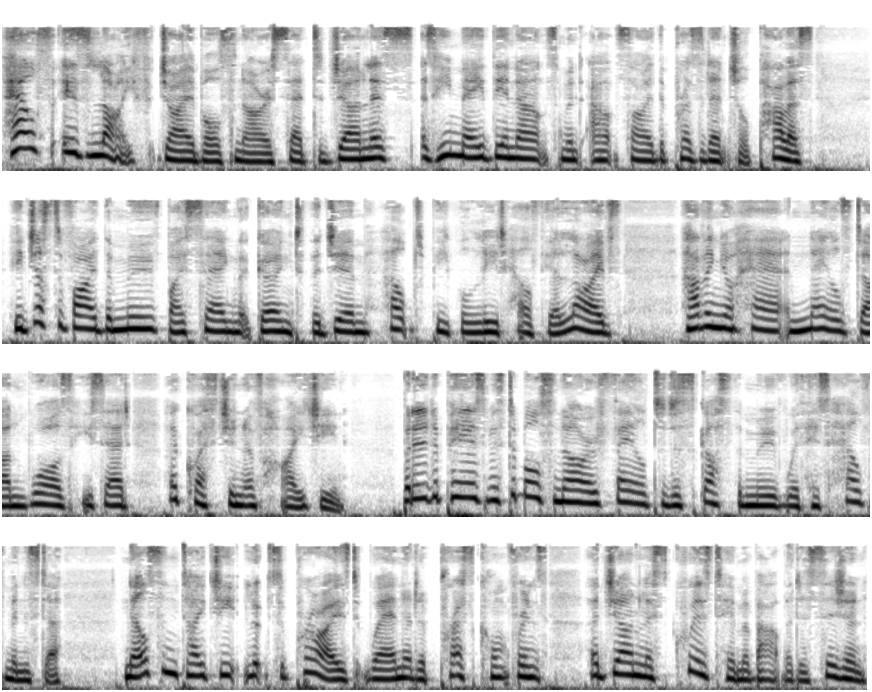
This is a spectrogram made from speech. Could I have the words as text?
Health is life, Jair Bolsonaro said to journalists as he made the announcement outside the presidential palace. He justified the move by saying that going to the gym helped people lead healthier lives. Having your hair and nails done was, he said, a question of hygiene. But it appears Mr. Bolsonaro failed to discuss the move with his health minister. Nelson Teich looked surprised when, at a press conference, a journalist quizzed him about the decision.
